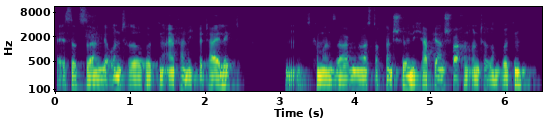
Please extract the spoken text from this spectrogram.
Da ist sozusagen der untere Rücken einfach nicht beteiligt. Hm, jetzt kann man sagen, das ist doch ganz schön, ich habe ja einen schwachen unteren Rücken.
